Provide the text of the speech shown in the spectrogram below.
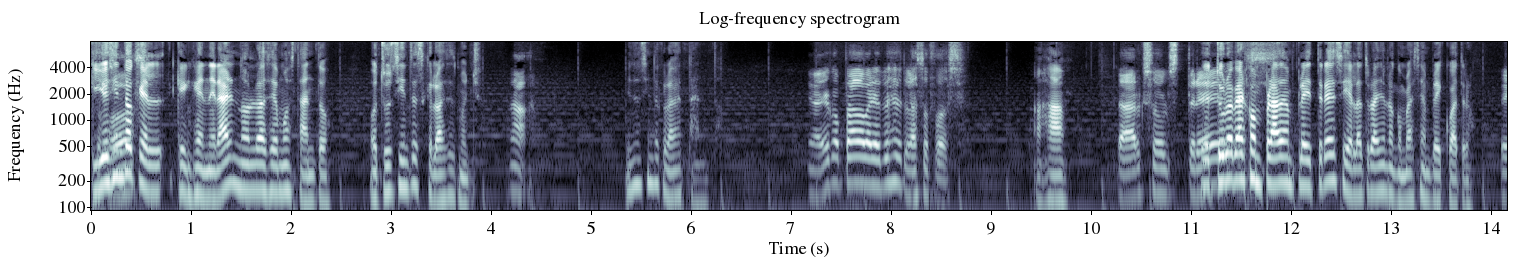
Y yo siento que, que en general no lo hacemos tanto. O tú sientes que lo haces mucho. No, Yo no siento que lo haga tanto. mira, yo he comprado varias veces Last of Us. Ajá. Dark Souls 3. Tú lo habías comprado en Play 3 y el otro año lo compraste en Play 4. Sí.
